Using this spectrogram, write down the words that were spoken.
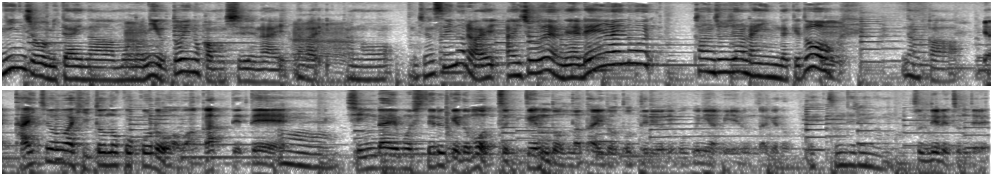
人情みたいなものに疎いのかもしれない、なん。かうんあの純粋なる愛愛情だよね。恋愛の感情じゃないんだけど、なんか、いや隊長は人の心は分かってて、うん、信頼もしてるけどもつっけんどんな態度をとってるように僕には見えるんだけど。えツンデレなの？ツンデレツンデレえ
